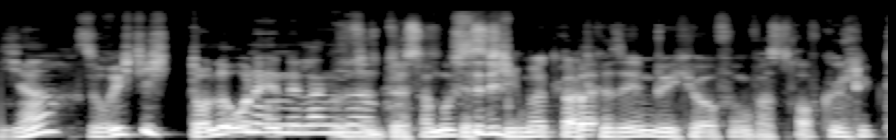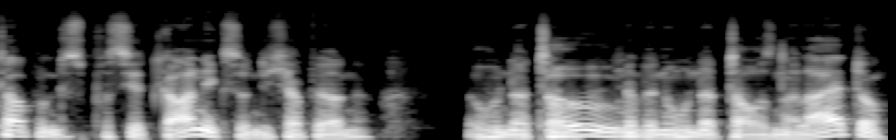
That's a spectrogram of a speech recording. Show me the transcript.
Ja, so richtig dolle ohne Ende langsam. Also das, da musst der du dich Stream hat gerade gesehen, wie ich hier auf irgendwas draufgeklickt habe und es passiert gar nichts. Und ich habe ja eine, eine 100.000 Oh. ich habe ja eine 100.000er Leitung.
